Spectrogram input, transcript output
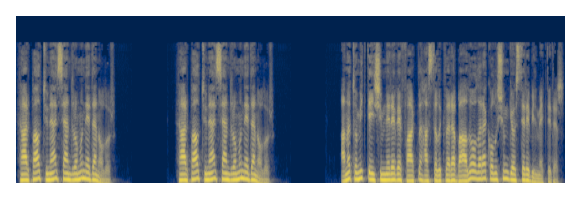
Karpal tünel sendromu neden olur? Karpal tünel sendromu neden olur? Anatomik değişimlere ve farklı hastalıklara bağlı olarak oluşum gösterebilmektedir.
